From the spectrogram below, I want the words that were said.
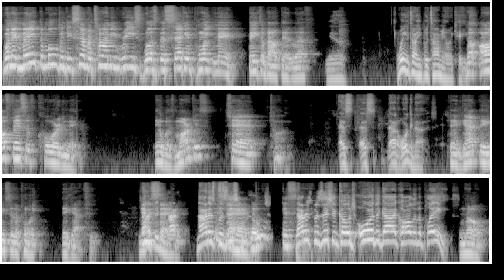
When they made the move in December, Tommy Rees was the second point man. Think about that, left. yeah. What are you talking? You put Tommy on the case. The offensive coordinator. It was Marcus, Chad, Tommy. That's that's not organized. They got things to the point they got to. Not it's the- sad. not- Not his It's position sad, coach. It's Not his position coach or the guy calling the plays. No,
